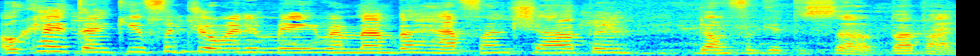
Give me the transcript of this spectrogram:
Okay, thank you for joining me. Remember, have fun shopping. Don't forget to sub. Bye-bye.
